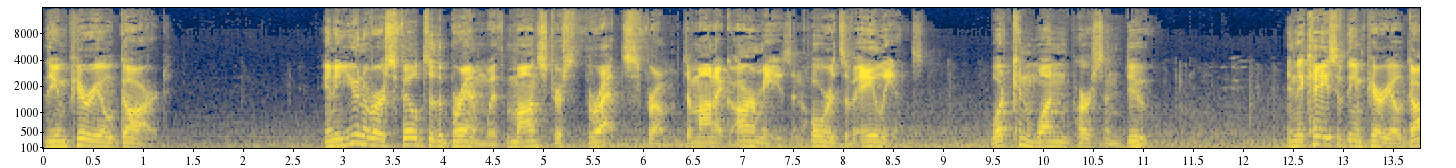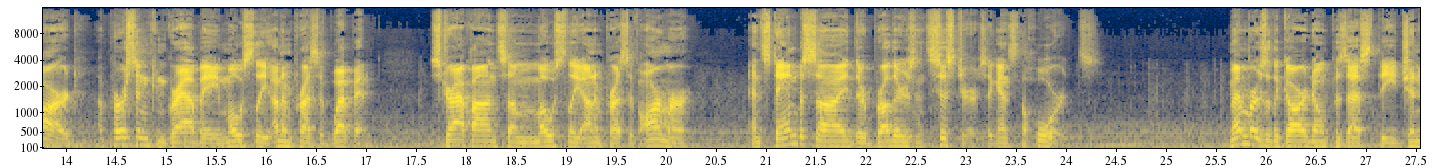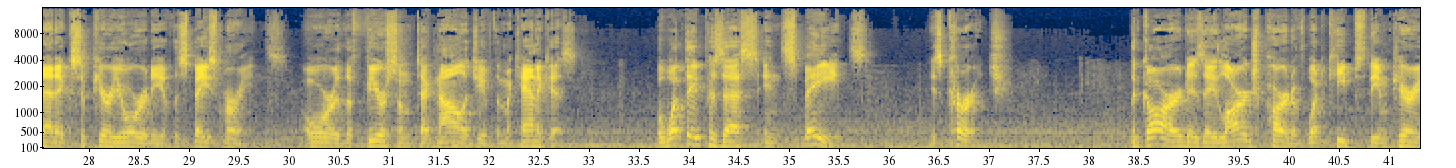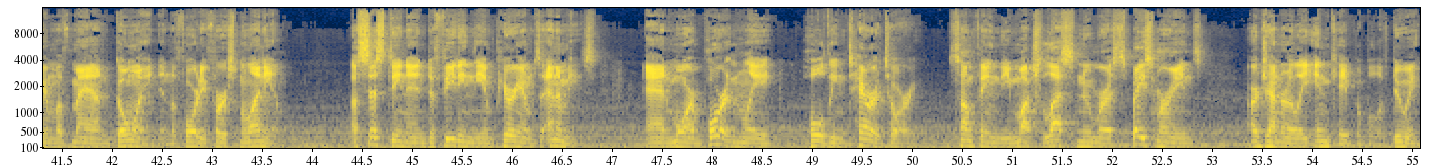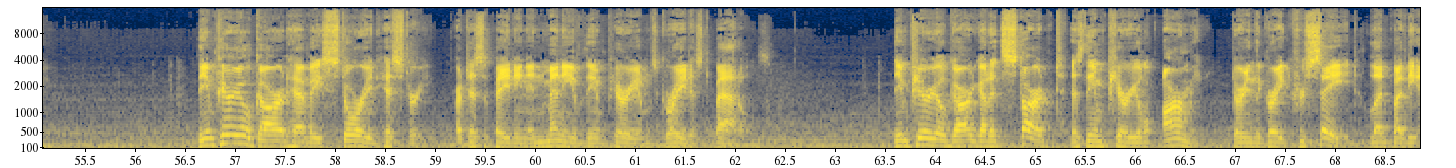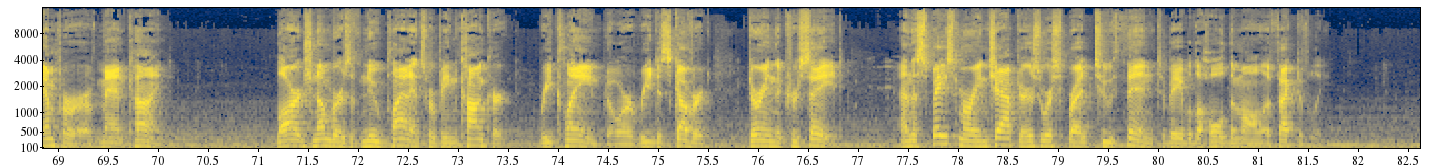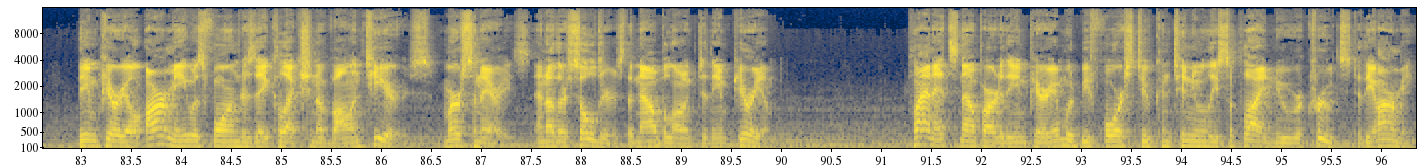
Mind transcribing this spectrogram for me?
The Imperial Guard. In a universe filled to the brim with monstrous threats from demonic armies and hordes of aliens, what can one person do? In the case of the Imperial Guard, a person can grab a mostly unimpressive weapon, strap on some mostly unimpressive armor, and stand beside their brothers and sisters against the hordes. Members of the Guard don't possess the genetic superiority of the Space Marines, or the fearsome technology of the Mechanicus, but what they possess in spades is courage. The Guard is a large part of what keeps the Imperium of Man going in the 41st millennium, assisting in defeating the Imperium's enemies, and more importantly, holding territory, something the much less numerous Space Marines are generally incapable of doing. The Imperial Guard have a storied history, participating in many of the Imperium's greatest battles. The Imperial Guard got its start as the Imperial Army during the Great Crusade, led by the Emperor of Mankind. Large numbers of new planets were being conquered, reclaimed, or rediscovered during the Crusade, and the Space Marine chapters were spread too thin to be able to hold them all effectively. The Imperial Army was formed as a collection of volunteers, mercenaries, and other soldiers that now belonged to the Imperium. Planets, now part of the Imperium, would be forced to continually supply new recruits to the army.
